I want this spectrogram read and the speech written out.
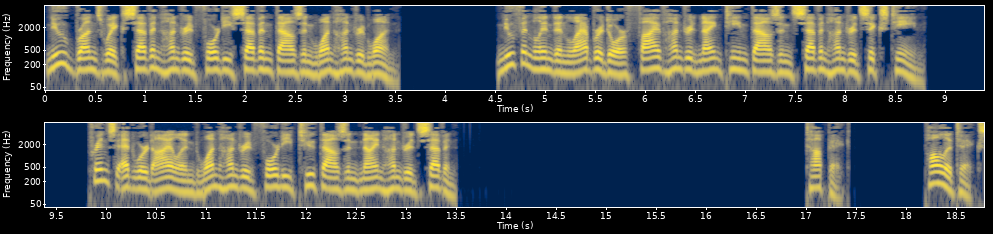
New Brunswick 747,101 Newfoundland and Labrador 519,716 Prince Edward Island 142,907 Politics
